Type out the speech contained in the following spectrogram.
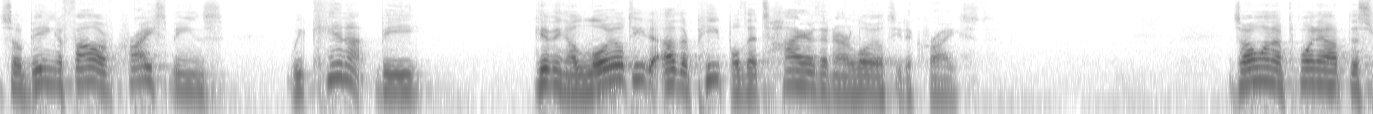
So being a follower of Christ means we cannot be giving a loyalty to other people that's higher than our loyalty to Christ. So I want to point out this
